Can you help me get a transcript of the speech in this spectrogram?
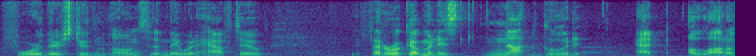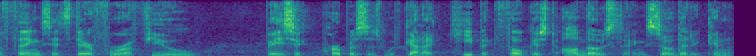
for their student loans than they would have to. The federal government is not good at a lot of things. It's there for a few basic purposes. We've got to keep it focused on those things so that it can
